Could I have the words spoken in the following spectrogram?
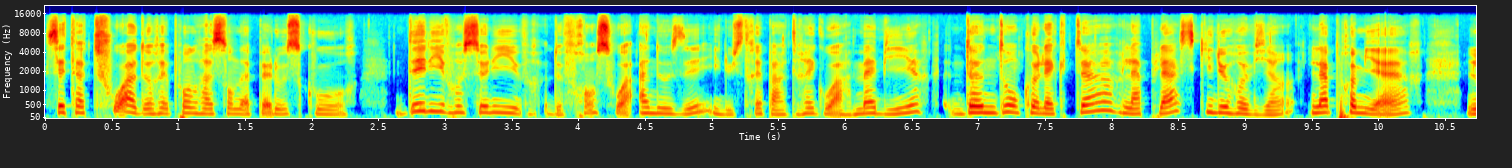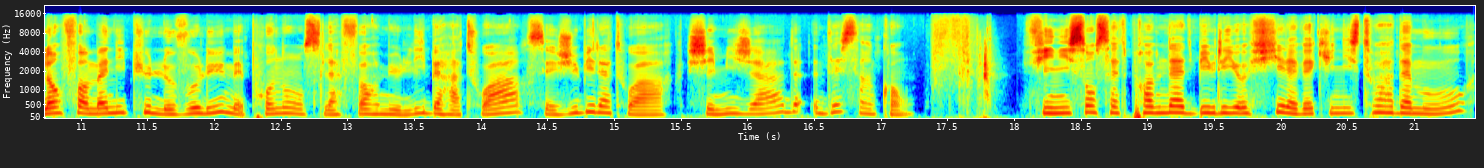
C'est à toi de répondre à son appel au secours. Délivre ce livre de François Anosé, illustré par Grégoire Mabir. Donne donc au lecteur la place qui lui revient, la première. L'enfant manipule le volume et prononce la formule libératoire, c'est jubilatoire. Chez Mijade, dès 5 ans. Finissons cette promenade bibliophile avec une histoire d'amour.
